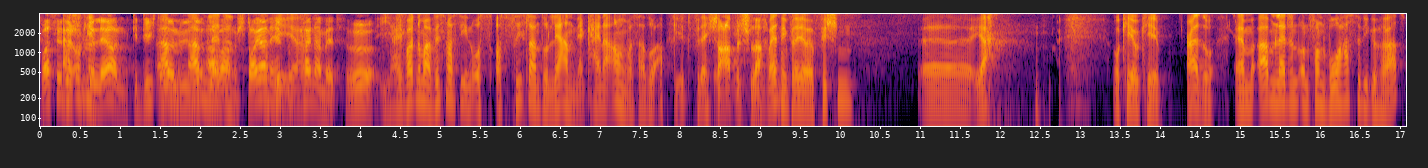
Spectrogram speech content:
was wir in der Ah, okay. Schule lernen, Gedichtanalyse, Urban Urban aber. Steuern Okay, hilft uns ja. keiner mit. Ja, ich wollte nur mal wissen, was die in Ost Ostfriesland so lernen. Ja, keine Ahnung, was da so abgeht. Vielleicht Schafe schlachten. Ich weiß nicht, vielleicht aber Fischen. Äh, ja. okay, okay. Also, ähm, Urban Legend und von wo hast du die gehört?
